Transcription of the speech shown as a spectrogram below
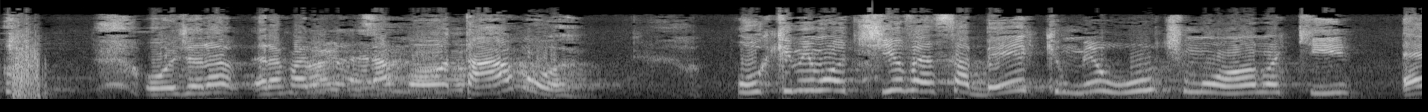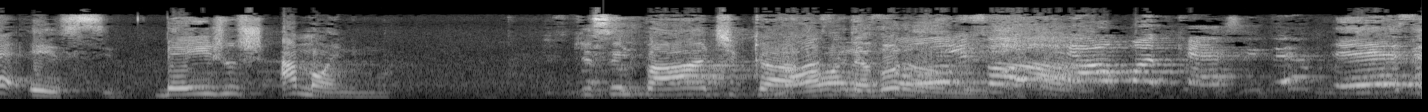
Hoje era, era, que era amor, tá, amor? O que me motiva é saber que o meu último ano aqui é esse. Beijos, anônimo. Que simpática! Nossa, Olha, que adoramos. É o podcast internet.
